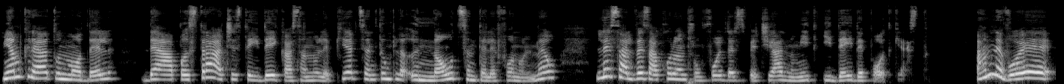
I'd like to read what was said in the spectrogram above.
mi-am creat un model de a păstra aceste idei ca să nu le pierd se întâmplă în Notes, în telefonul meu, le salvez acolo într-un folder special numit Idei de podcast. Am nevoie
